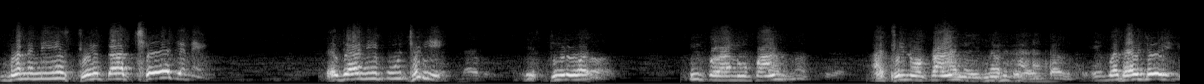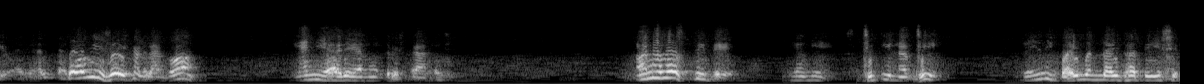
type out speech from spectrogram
મનની સ્થિરતા છે જ નહીં. પ્રજાની પૂંછડી સ્થિર હોય. પીપળાનું પાન હાથી નો કાન, એ બધા જોઈ ગયો ચોવીસ કલાકો એની હારે એનું દ્રષ્ટાંત છે. અનવસ્થિત એની સ્થિતિ નથી. એની ભાઈબંધાઈ થતી છે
